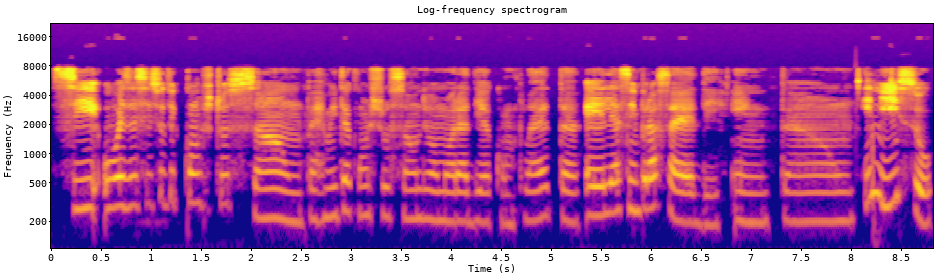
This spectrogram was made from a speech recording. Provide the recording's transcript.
Se o exercício de construção permite a construção de uma moradia completa, ele assim procede. Então, e nisso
